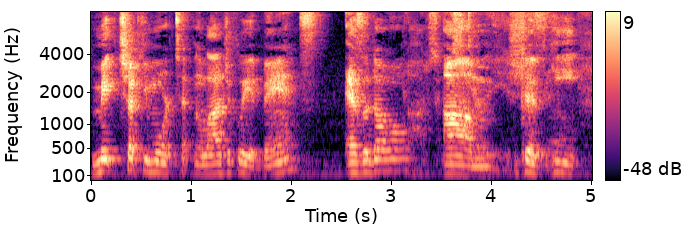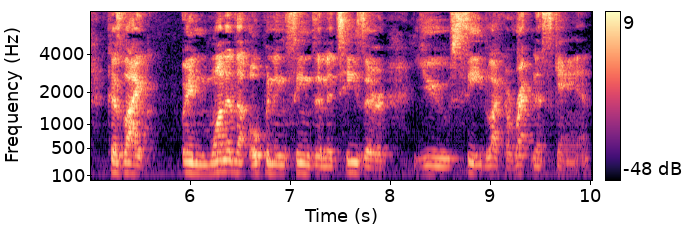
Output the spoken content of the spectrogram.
make Chucky more technologically advanced as a doll, Oh, it's gonna be um, scary as shit, because he because like in one of the opening scenes in the teaser, you see like a retina scan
